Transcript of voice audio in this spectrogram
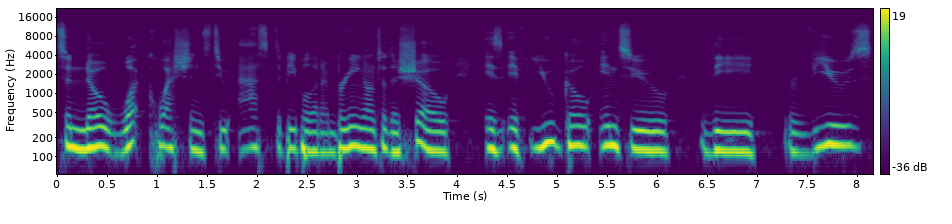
to know what questions to ask the people that I'm bringing onto the show is if you go into the reviews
